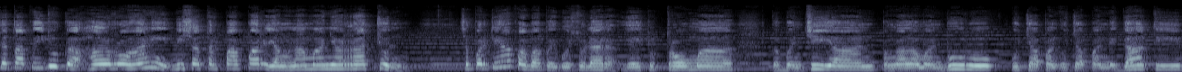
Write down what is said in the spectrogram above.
tetapi juga hal rohani bisa terpapar yang namanya racun. Seperti apa Bapak Ibu Saudara? Yaitu trauma, kebencian, pengalaman buruk, ucapan-ucapan negatif,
